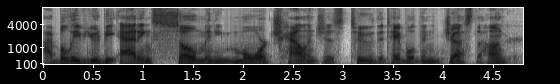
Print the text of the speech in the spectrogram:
I believe you'd be adding so many more challenges to the table than just the hunger.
